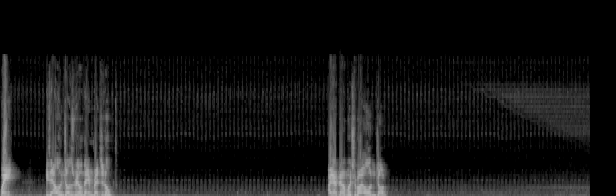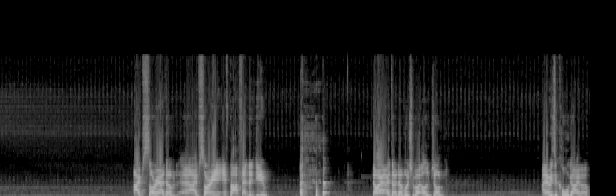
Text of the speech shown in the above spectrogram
Wait, is Elton John's real name Reginald? I don't know much about Elton John. I'm sorry, I don't. Uh, I'm sorry if that offended you. no, I, I don't know much about Elton John. I know he's a cool guy, though.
